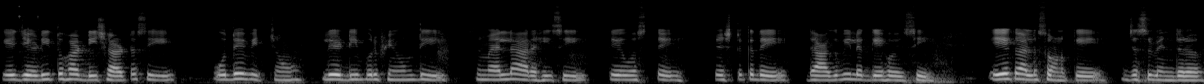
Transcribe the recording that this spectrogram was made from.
ਕਿ ਜਿਹੜੀ ਤੁਹਾਡੀ ਸ਼ਰਟ ਸੀ, ਉਹਦੇ ਵਿੱਚੋਂ ਲੇਡੀ ਪਰਫਿਊਮ ਦੀ ਸਮੈਲ ਆ ਰਹੀ ਸੀ ਅਤੇ ਉਸ ਤੇ ਲਿਪਸਟਿਕ ਦੇ ਦਾਗ ਵੀ ਲੱਗੇ ਹੋਏ ਸੀ। ਇਹ ਗੱਲ ਸੁਣ ਕੇ ਜਸਵਿੰਦਰ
